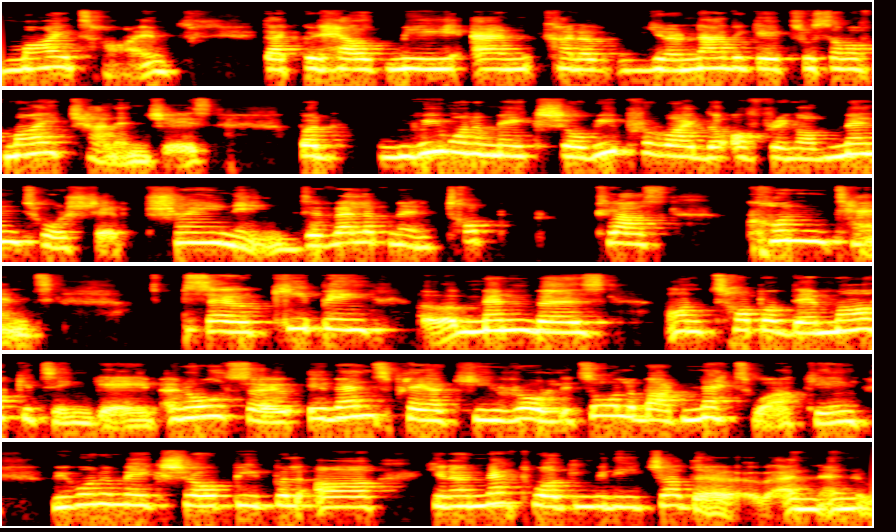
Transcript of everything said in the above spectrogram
my time that could help me and kind of, you know, navigate through some of my challenges. But we want to make sure we provide the offering of mentorship, training, development, top class content. So keeping uh, members on top of their marketing game. And also, events play a key role. It's all about networking. We want to make sure people are, you know, networking with each other. And, and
